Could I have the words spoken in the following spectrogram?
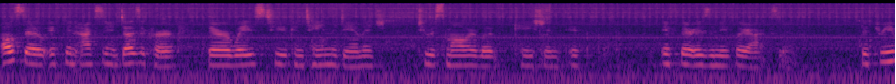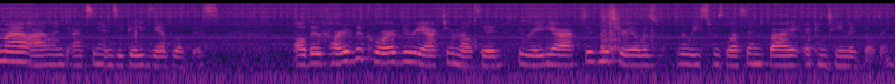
Also, if an accident does occur, there are ways to contain the damage to a smaller location if, if there is a nuclear accident. The Three Mile Island accident is a good example of this. Although part of the core of the reactor melted, the radioactive material was released was lessened by a containment building.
